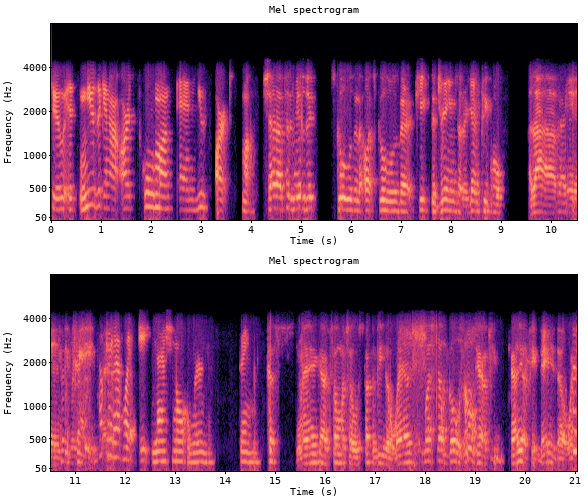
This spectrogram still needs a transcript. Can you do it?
two. It's Music in Our Art School Month and Youth Art Month. Shout out to the music schools and the art schools that keep the dreams of the young people alive and creative. How can you have like eight national awareness things? Cause man, you got so much of stuff to be aware. Much stuff goes on. You gotta keep, you gotta keep days though.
